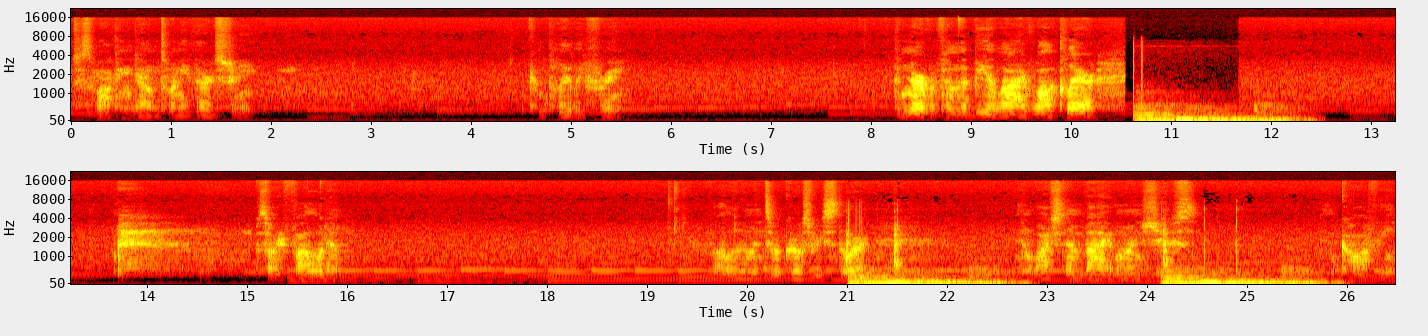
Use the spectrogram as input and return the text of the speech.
Just walking down 23rd Street. Completely free. Of him to be alive while Claire. So I followed him. Followed him into a grocery store and watched him buy orange juice and coffee.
